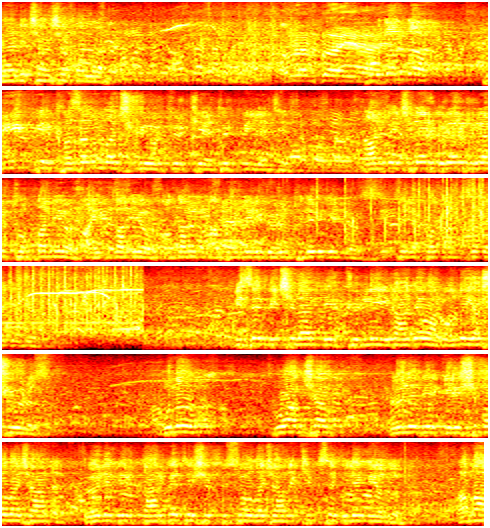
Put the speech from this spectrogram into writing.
Değerli çarşambalar, buradan da büyük bir kazanımla çıkıyor Türkiye, Türk milleti. Darbeciler birer birer toplanıyor, ayıklanıyor. Onların haberleri, görüntüleri geliyor. Sizin telefonlarınıza da geliyor. Bize biçilen bir külli irade var, onu yaşıyoruz. Bunu bu akşam böyle bir girişim olacağını, böyle bir darbe teşebbüsü olacağını kimse bilemiyordu. Ama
